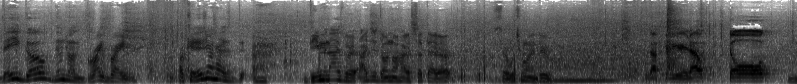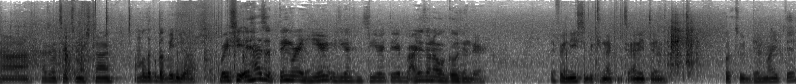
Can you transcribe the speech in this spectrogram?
There you go. Them joints bright, bright. Okay, this one has uh, demon eyes, but I just don't know how to set that up. So what you want to do? We gotta figure it out, dog. Nah, that's gonna take too much time. I'm gonna look up a video. But you see, it has a thing right here, as you guys can see right there, but I just don't know what goes in there. If it needs to be connected to anything. Go too dim right there.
